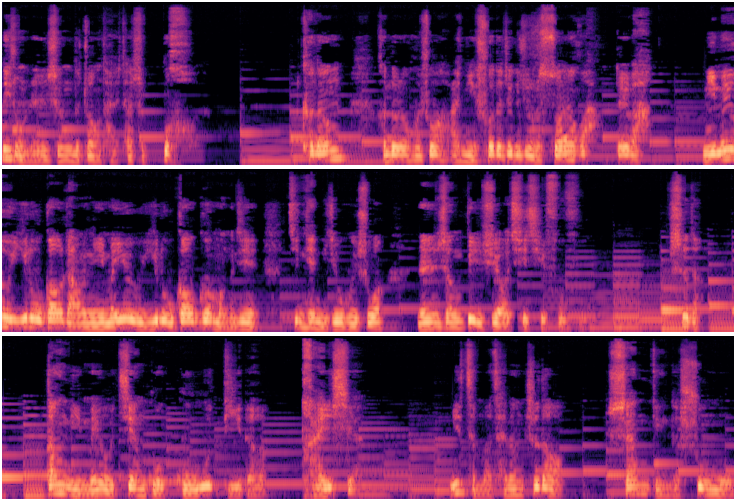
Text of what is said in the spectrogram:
那种人生的状态，它是不好。可能很多人会说：“啊，你说的这个就是酸话，对吧？你没有一路高涨，你没有一路高歌猛进，今天你就会说人生必须要起起伏伏。是的，当你没有见过谷底的苔藓，你怎么才能知道山顶的树木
